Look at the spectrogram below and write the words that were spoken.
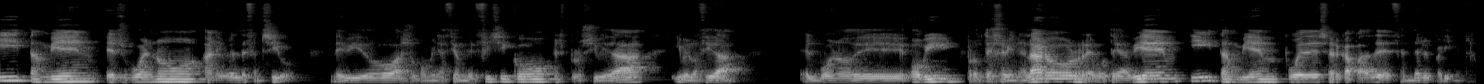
y también es bueno a nivel defensivo, debido a su combinación de físico, explosividad y velocidad. El bueno de Obi protege bien el aro, rebotea bien y también puede ser capaz de defender el perímetro.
